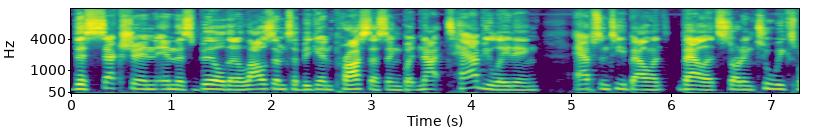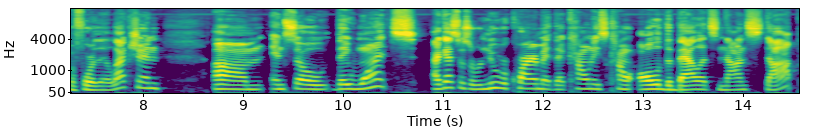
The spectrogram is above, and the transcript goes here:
this section in this bill that allows them to begin processing but not tabulating absentee ballot, ballots starting two weeks before the election. Um, and so they want, I guess there's a new requirement that counties count all of the ballots nonstop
